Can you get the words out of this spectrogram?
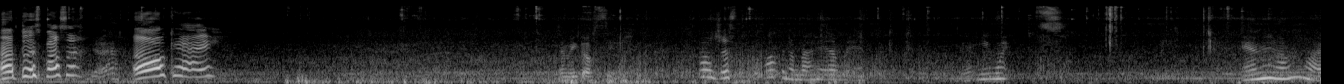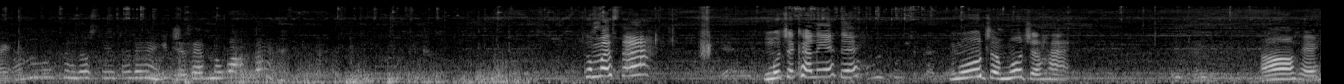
Oh, tu esposa? Yeah. Okay. Let me go see. I was just talking about him and there he went. And then I'm like, oh, I'm gonna go see if they're there. You just happened to walk by. ¿Cómo está? Mucho caliente? Mucho, mucho hot. Oh, okay.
